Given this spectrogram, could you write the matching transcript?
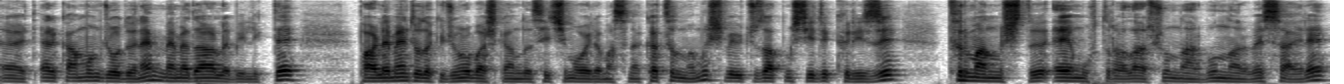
Evet Erkan Mumcu o dönem Mehmet Ağar'la birlikte parlamentodaki Cumhurbaşkanlığı seçimi oylamasına katılmamış ve 367 krizi tırmanmıştı. E-muhtıralar şunlar bunlar vesaire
